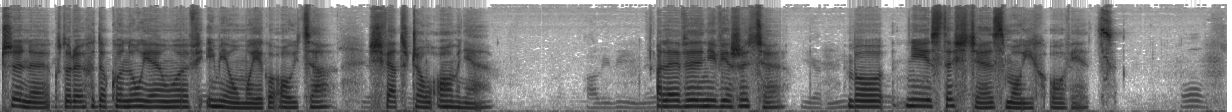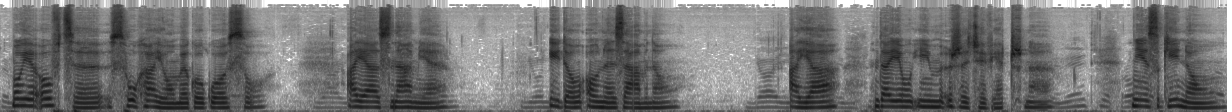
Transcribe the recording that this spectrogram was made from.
Czyny, których dokonuję w imię mojego Ojca, świadczą o mnie. Ale wy nie wierzycie, bo nie jesteście z moich owiec. Moje owce słuchają mego głosu, a ja znam je. Idą one za mną, a ja daję im życie wieczne. Nie zginą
